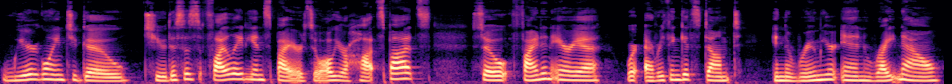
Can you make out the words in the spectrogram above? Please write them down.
we're going to go to this is Fly Lady inspired, so all your hot spots. So find an area where everything gets dumped in the room you're in right now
